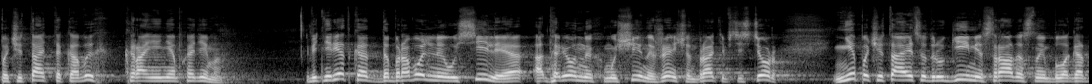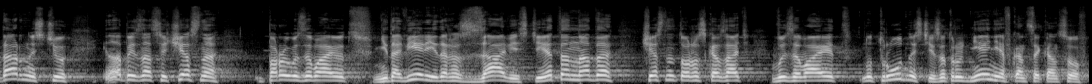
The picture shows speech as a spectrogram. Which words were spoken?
почитать таковых крайне необходимо. Ведь нередко добровольные усилия одаренных мужчин и женщин, братьев, сестер – не почитается другими с радостной благодарностью, и, надо признаться честно, порой вызывают недоверие и даже зависть. И это, надо честно тоже сказать, вызывает ну, трудности, затруднения, в конце концов,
